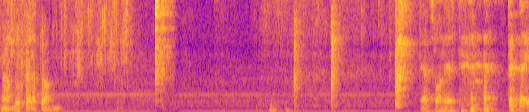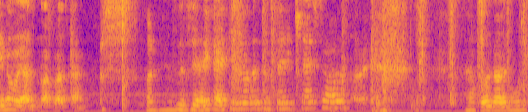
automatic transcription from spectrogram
Nå, nu falder dommen. Jeg tror næsten, det er endnu værre end den var første gang. Det ser ikke rigtigt ud. Den ser helt klasse ud. Jeg har prøvet at gøre alt muligt.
